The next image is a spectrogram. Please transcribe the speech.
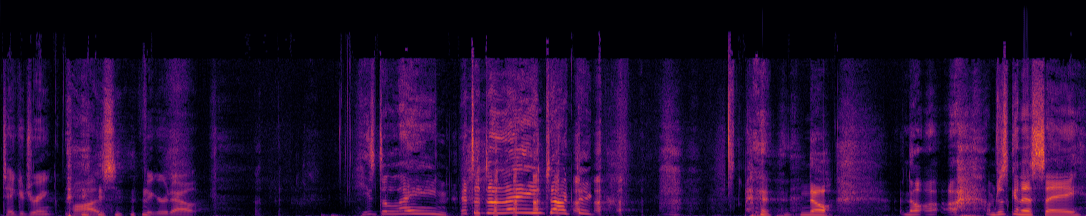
Take a drink, pause, figure it out. He's delaying. It's a delaying tactic. no, no. Uh, I'm just gonna say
